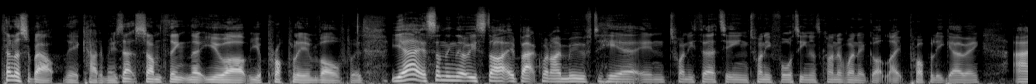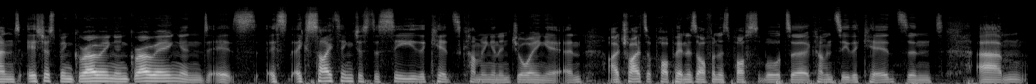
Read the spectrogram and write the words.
Tell us about the academy. Is that something that you are you're properly involved with? Yeah, it's something that we started back when I moved here in 2013, 2014 is kind of when it got like properly going, and it's just been growing and growing, and it's it's exciting just to see the kids coming and enjoying it. And I try to pop in as often as possible to come and see the kids, and um,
